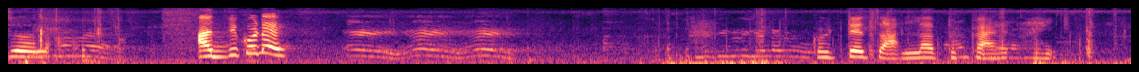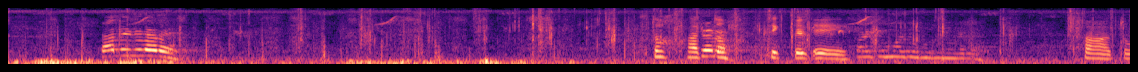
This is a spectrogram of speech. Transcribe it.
चल. आजी कुठे? कुठे चालला तो? काय नाही. तो हा तो तिकडे हा तो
